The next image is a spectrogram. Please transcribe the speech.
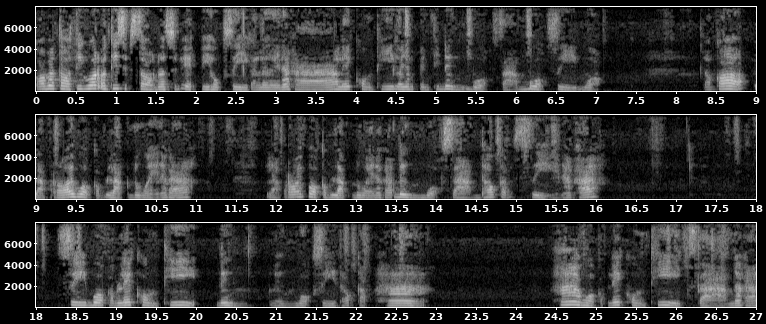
ก็มาต่อที่งวดวันที่ 12 เดือน 11 ปี 64 กันเลยนะคะ เลขคงที่ก็ยังเป็นที่ 1 บวก 3 บวก 4 บวก แล้วก็หลักร้อยบวกกับหลักหน่วยนะคะ หลักร้อยบวกกับหลักหน่วยนะคะ 1 บวก 3 เท่ากับ 4 นะคะ 4 บวกกับเลขคงที่ 1 1บวก4เท่ากับ 5 5 บวกกับเลขคงที่3นะคะ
